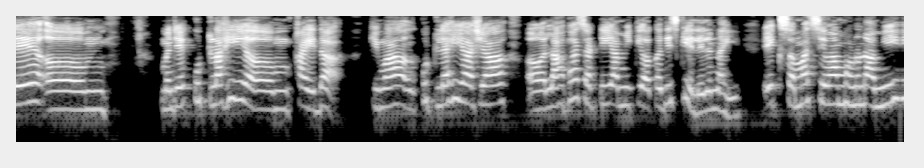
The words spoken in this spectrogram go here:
ते म्हणजे कुठलाही फायदा किंवा कुठल्याही अशा लाभासाठी आम्ही कधीच केलेलं नाही. एक समाजसेवा म्हणून आम्ही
